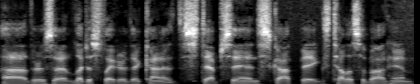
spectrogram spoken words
uh, there's a legislator that kind of steps in, Scott Biggs. Tell us about him.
